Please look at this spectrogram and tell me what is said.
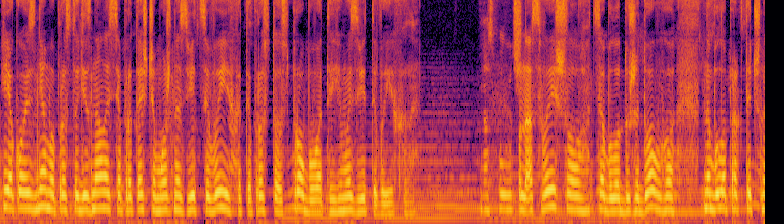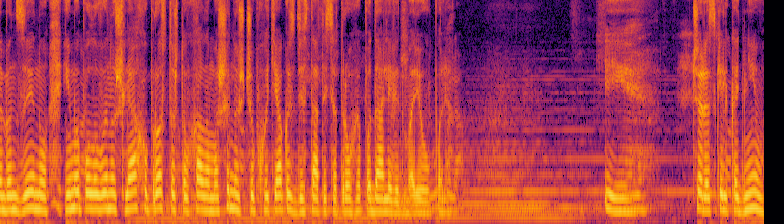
І якогось дня ми просто дізналися про те, що можна звідси виїхати, просто спробувати, і ми звідти виїхали. У нас вийшло, це було дуже довго, не було практично бензину, і ми половину шляху просто штовхали машину, щоб хоч якось дістатися трохи подалі від Маріуполя. І через кілька днів,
